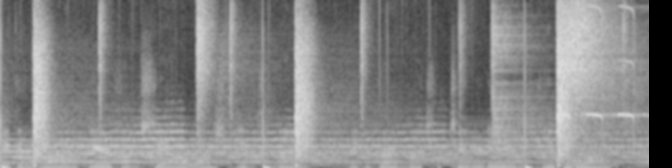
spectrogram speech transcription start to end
Kicking it live here from Seattle, Washington tonight. Thank you very much for tuning in. Keep it locked.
